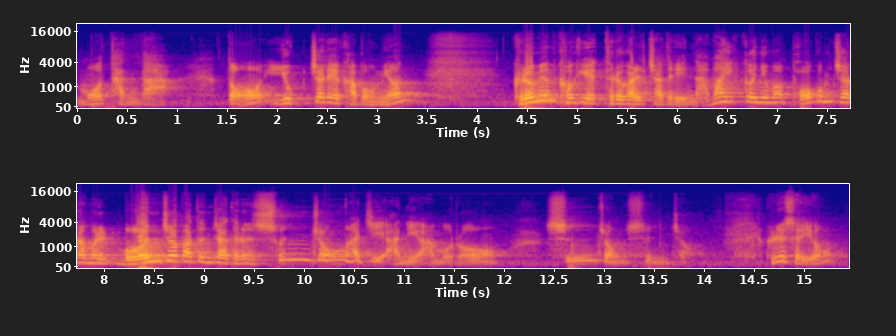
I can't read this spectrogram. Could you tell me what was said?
못한다. 또 6절에 가보면 그러면 거기에 들어갈 자들이 남아 있거니와 복음 전함을 먼저 받은 자들은 순종하지 아니하므로 순종 순종. 그래서요.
